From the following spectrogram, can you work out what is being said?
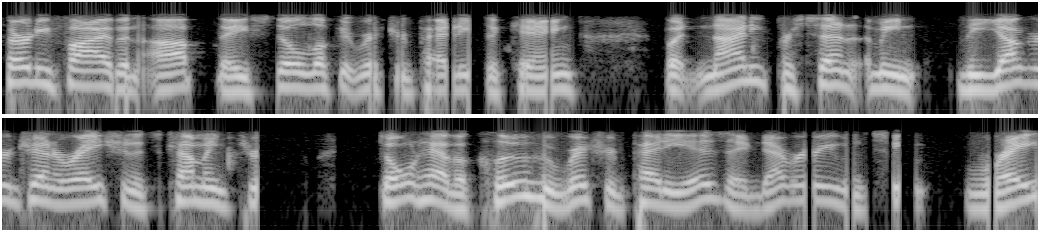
35 and up, they still look at Richard Petty as the king. But 90%, I mean, the younger generation that's coming through don't have a clue who Richard Petty is. They've never even seen race.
